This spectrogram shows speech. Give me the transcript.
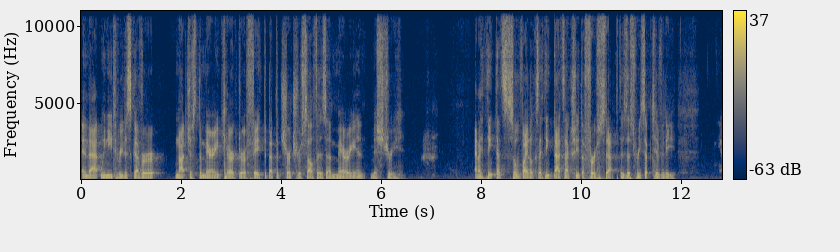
And that we need to rediscover not just the marian character of faith but that the church herself is a marian mystery and I think that's so vital because I think that's actually the first step. There's this receptivity. Yeah.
